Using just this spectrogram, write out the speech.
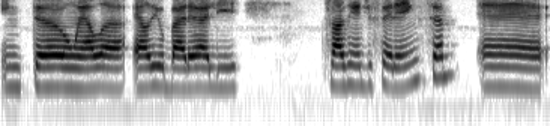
Então, ela, ela e o Baran ali fazem a diferença. É,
